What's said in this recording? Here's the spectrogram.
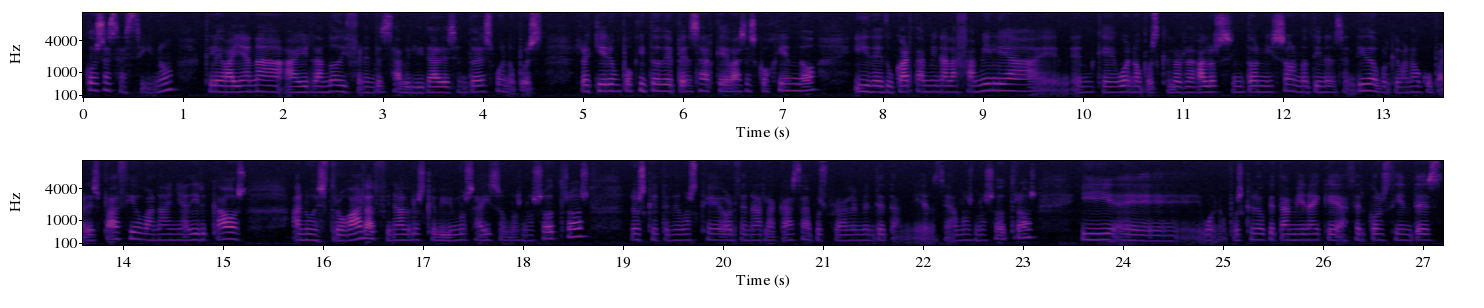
cosas así, ¿no? Que le vayan a, ir dando diferentes habilidades. Entonces, bueno, pues requiere un poquito de pensar qué vas escogiendo y de educar también a la familia en, que, bueno, pues que los regalos sin ton ni son no tienen sentido porque van a ocupar espacio, van a añadir caos a nuestro hogar. Al final los que vivimos ahí somos nosotros, los que tenemos que ordenar la casa pues probablemente también seamos nosotros y eh, bueno, pues creo que también hay que hacer conscientes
